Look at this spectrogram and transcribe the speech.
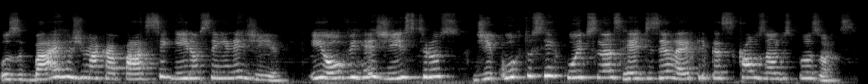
os bairros de Macapá seguiram sem energia e houve registros de curtos circuitos nas redes elétricas causando explosões.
